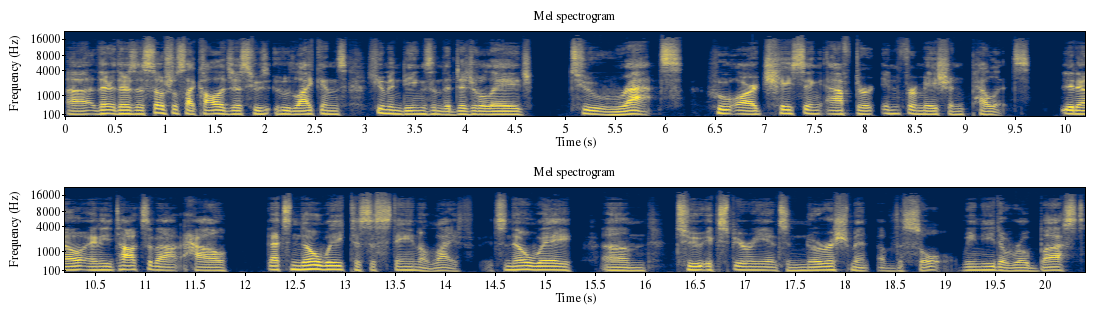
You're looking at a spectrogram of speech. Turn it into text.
uh, there, there's a social psychologist who, who likens human beings in the digital age to rats who are chasing after information pellets you know, and he talks about how that's no way to sustain a life. It's no way um, to experience nourishment of the soul. We need a robust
